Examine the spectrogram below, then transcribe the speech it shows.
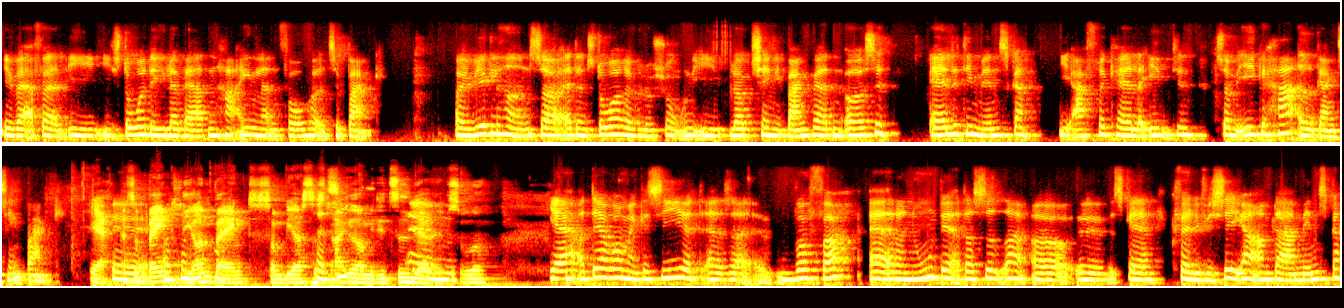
i hvert fald i, i store dele af verden, har en eller anden forhold til bank. Og i virkeligheden så er den store revolution i blockchain i bankverdenen også alle de mennesker, i Afrika eller Indien, som ikke har adgang til en bank. Ja, altså øh, bank the unbanked, som vi også har snakket om i de tidligere øhm, episoder. Ja, og der hvor man kan sige, at altså, hvorfor er der nogen der, der sidder og øh, skal kvalificere, om der er mennesker,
